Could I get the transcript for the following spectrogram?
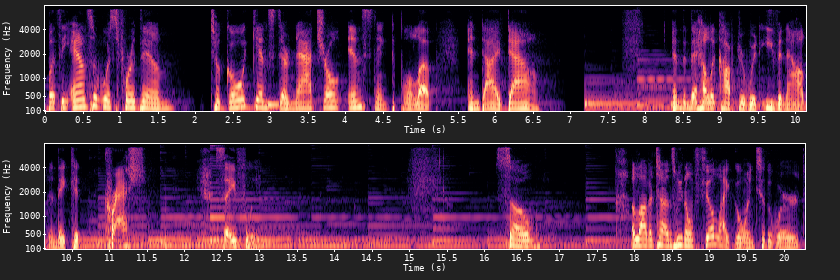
But the answer was for them to go against their natural instinct to pull up and dive down. And then the helicopter would even out and they could crash safely. So, a lot of times we don't feel like going to the Word.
